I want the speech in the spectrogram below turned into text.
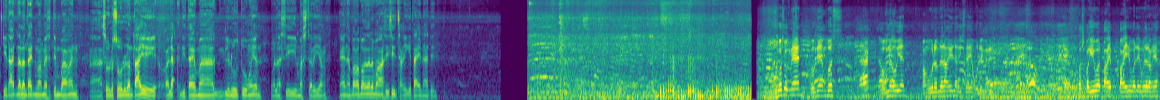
kita na lang tayo mamaya sa timbangan. Ah, solo-solo lang tayo eh. Wala, hindi tayo magluluto ngayon. Wala si Master Yang. Ngayon, abang-abang na lang mga sisid, sa kikitain natin. Boss, wag na yan. Wag na yan, boss. Ha? Wag na ho yan. Pangulam na lang yun lang. Isa yung kulay green. Tapos paghiwal, paki, pakihiwalay mo na lang yan.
